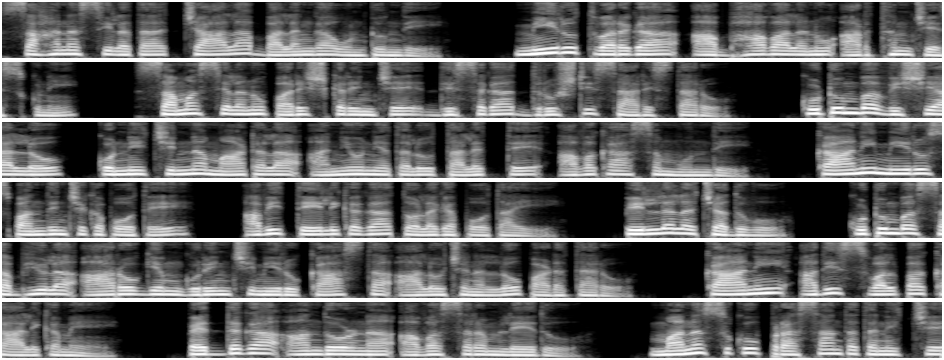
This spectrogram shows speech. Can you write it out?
సహనశీలత చాలా బలంగా ఉంటుంది. మీరు త్వరగా ఆ భావాలను అర్థం చేసుకుని సమస్యలను పరిష్కరించే దిశగా దృష్టి సారిస్తారు. కుటుంబ విషయాల్లో కొన్ని చిన్న మాటల అన్యోన్యతలు తలెత్తే అవకాశం ఉంది. కాని మీరు స్పందించకపోతే అవి తేలికగా తొలగపోతాయి. పిల్లల చదువు కుటుంబ సభ్యుల ఆరోగ్యం గురించి మీరు కాస్త ఆలోచనల్లో పడతారు. కాని అది స్వల్పకాలికమే. పెద్దగా ఆందోళన అవసరం లేదు. మనసుకు ప్రశాంతతనిచ్చే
